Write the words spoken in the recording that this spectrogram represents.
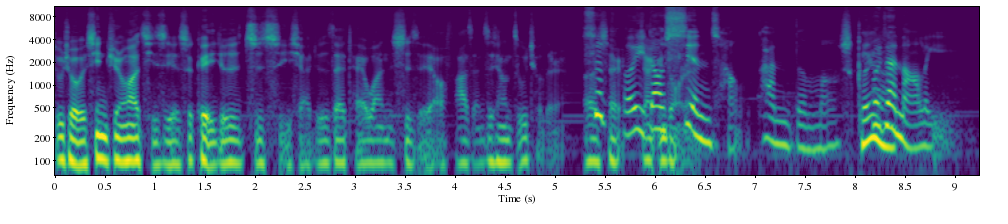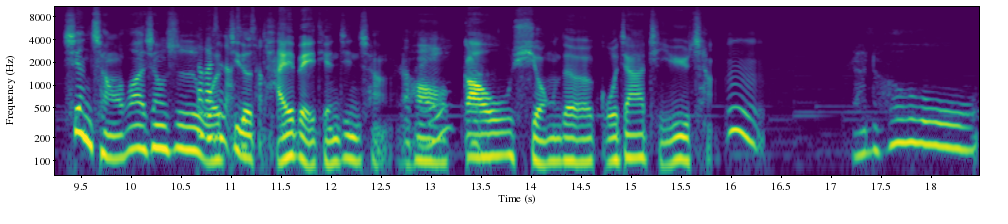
足球有兴趣的话，其实也是可以就是支持一下，就是在台湾试着要发展这项足球的人，是可以到现场看的吗？是可以。会在哪里？现场的话，像是我记得台北田径场，然后高雄的国家体育场，嗯。然后，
